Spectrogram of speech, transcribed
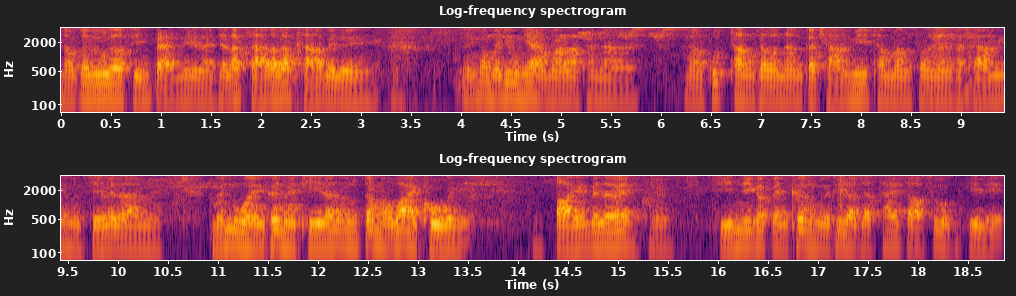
เราก็รู้แล้วศีลแปดนี่อะไรจะรักษาก็รักษาไปเลยมันก็มายุ่งยากมาอาราธนา มาพุทธังสวนังกระฉามิธรรมังสวนังกระฉามิมันเสียเวลาเลยเหมือนมวยขึ้นเวทีแล้วต้องมาไหว้ครูกันอีกต่อยกันไปเลยศีลนี่ก็เป็นเครื่องมือที่เราจะใช้ต่อสู้กิเลส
